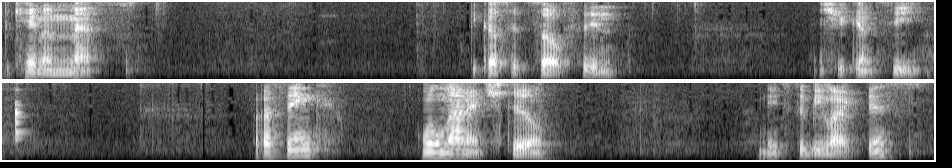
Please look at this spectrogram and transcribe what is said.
became a mess. Because it's so thin as you can see. But I think we'll manage still. needs to be like this.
